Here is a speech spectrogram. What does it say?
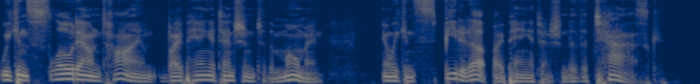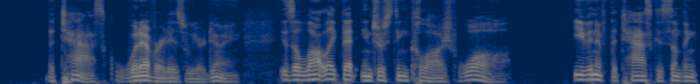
We can slow down time by paying attention to the moment, and we can speed it up by paying attention to the task. The task, whatever it is we are doing, is a lot like that interesting collaged wall. Even if the task is something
